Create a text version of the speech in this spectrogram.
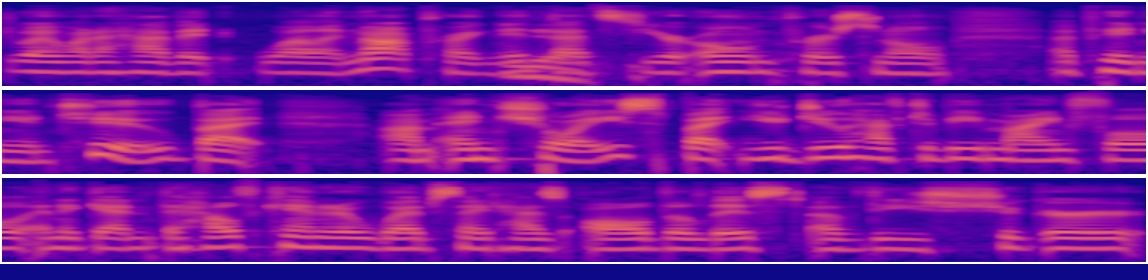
do i want to have it while i'm not pregnant Yeah. that's your own personal opinion too but um, and choice but you do have to be mindful. And again the health canada website has all the list of these sugar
